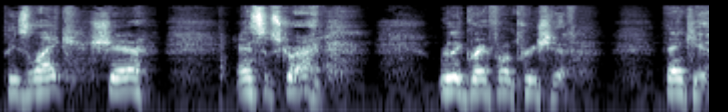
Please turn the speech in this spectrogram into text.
please like, share, and subscribe. Really grateful and appreciative. Thank you.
